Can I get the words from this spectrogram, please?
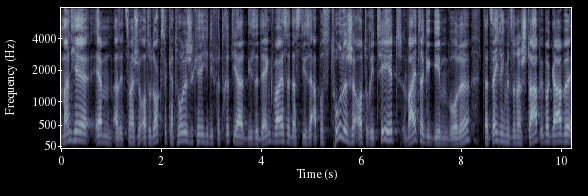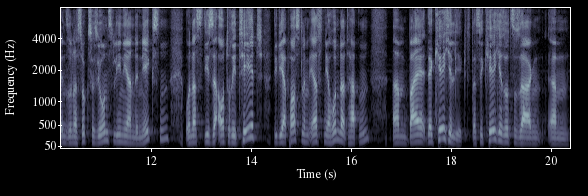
manche, ähm, also zum Beispiel orthodoxe katholische Kirche, die vertritt ja diese Denkweise, dass diese apostolische Autorität weitergegeben wurde, tatsächlich mit so einer Stabübergabe in so einer Sukzessionslinie an den Nächsten und dass diese Autorität, die die Apostel im ersten Jahrhundert hatten, ähm, bei der Kirche liegt, dass die Kirche sozusagen ähm,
